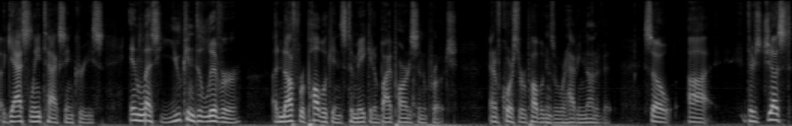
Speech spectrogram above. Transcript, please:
a gasoline tax increase unless you can deliver enough Republicans to make it a bipartisan approach. And of course, the Republicans were having none of it. So uh, there's just.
